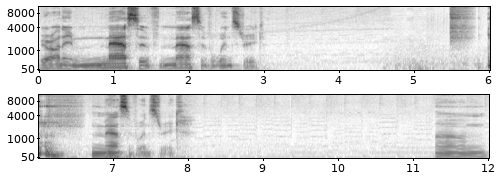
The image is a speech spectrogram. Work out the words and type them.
We are on a massive, massive win streak. massive win streak. Um,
